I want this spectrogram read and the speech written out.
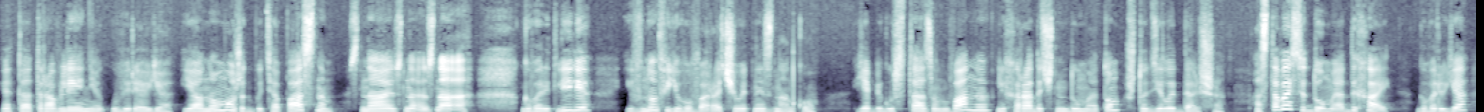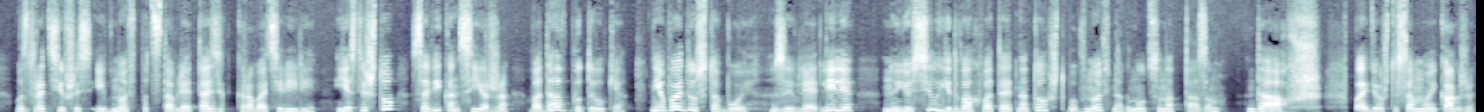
«Это отравление», — уверяю я. «И оно может быть опасным?» «Знаю, знаю, знаю», — говорит Лилия и вновь ее выворачивает наизнанку. Я бегу с тазом в ванную, лихорадочно думая о том, что делать дальше. «Оставайся дома и отдыхай», — говорю я, возвратившись и вновь подставляя тазик к кровати Лилии. «Если что, зови консьержа. Вода в бутылке». «Я пойду с тобой», — заявляет Лилия, но ее сил едва хватает на то, чтобы вновь нагнуться над тазом. «Да уж, пойдешь ты со мной, как же.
